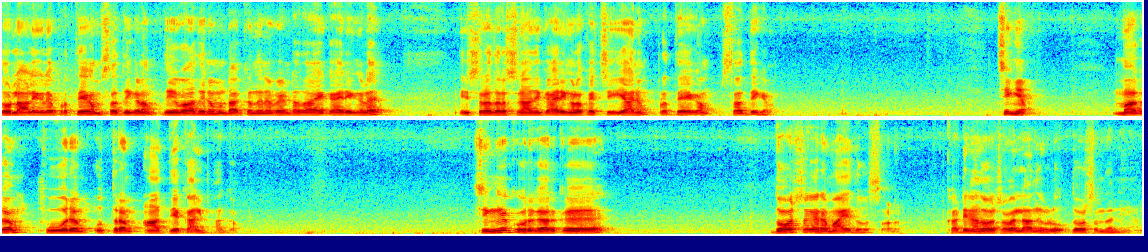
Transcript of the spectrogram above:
തൊഴിലാളികളെ പ്രത്യേകം ശ്രദ്ധിക്കണം. ദൈവാദിനം ഉണ്ടാക്കുന്നതിന് വേണ്ടതായ കാര്യങ്ങൾ ഈശ്വര ദർശനാദി കാര്യങ്ങളൊക്കെ ചെയ്യാനും പ്രത്യേകം ശ്രദ്ധിക്കണം. ചിങ്ങം. മകം പൂരം ഉത്രം ആദ്യ കാൽഭാഗം. ചിങ്ങക്കൂറുകാർക്ക് ദോഷകരമായ ദിവസമാണ്. കഠിന ദോഷമല്ല എന്നേ ഉള്ളൂ ദോഷം തന്നെയാണ്.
